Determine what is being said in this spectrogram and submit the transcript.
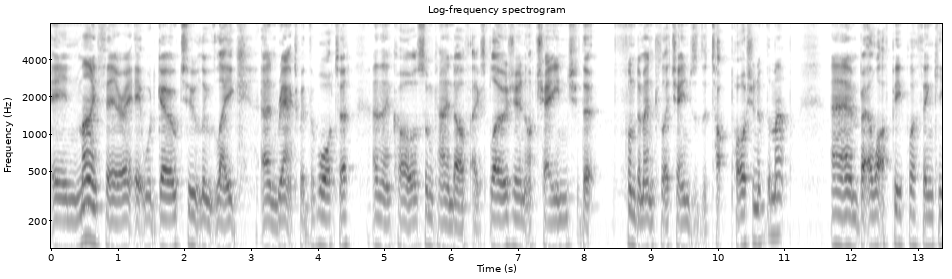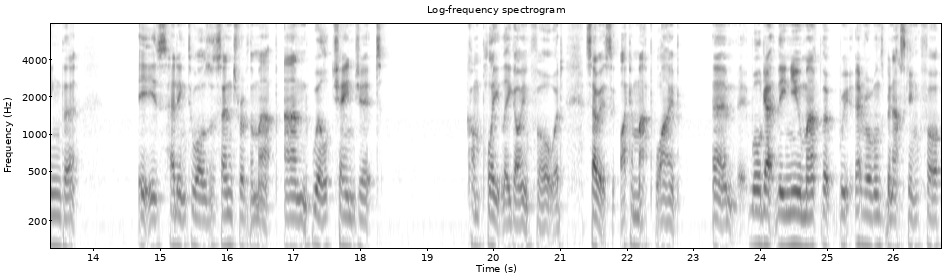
in my theory, it would go to Loot Lake and react with the water, and then cause some kind of explosion or change that fundamentally changes the top portion of the map. Um, but a lot of people are thinking that it is heading towards the centre of the map and will change it completely going forward. So it's like a map wipe. Um, we'll get the new map that we, everyone's been asking for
